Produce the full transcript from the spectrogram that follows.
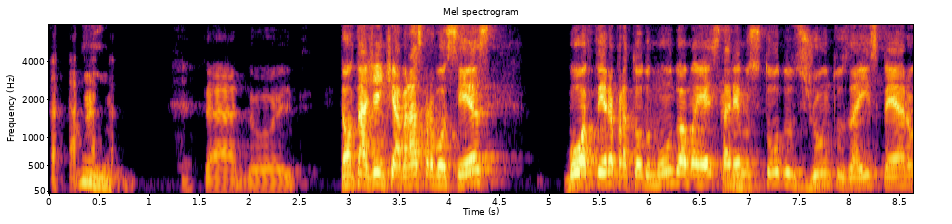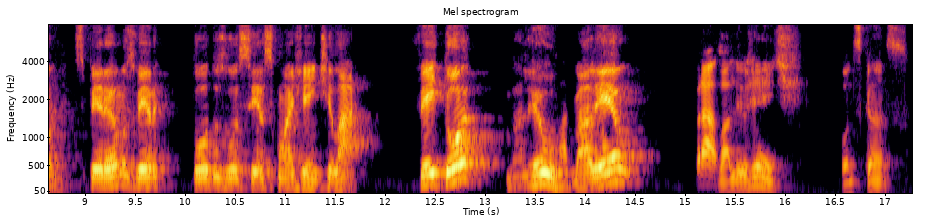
tá doido. Então tá, gente, abraço para vocês. Boa feira para todo mundo. Amanhã estaremos todos juntos aí, espero. Esperamos ver todos vocês com a gente lá. Feito? Valeu. Valeu. Valeu, gente. Bom descanso.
